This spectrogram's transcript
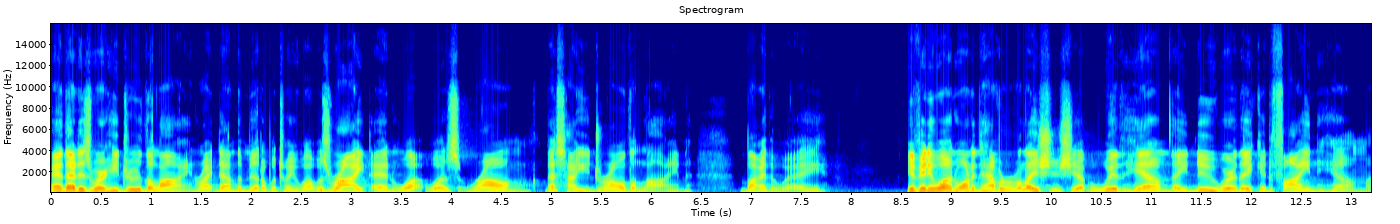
and that is where he drew the line, right down the middle between what was right and what was wrong. That's how you draw the line. by the way. If anyone wanted to have a relationship with him, they knew where they could find him.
